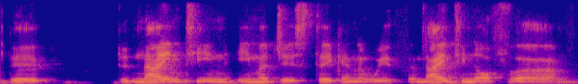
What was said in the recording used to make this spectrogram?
the the 19 images taken with 19 of um,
